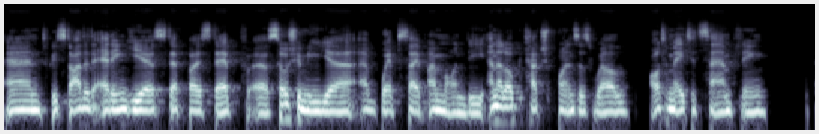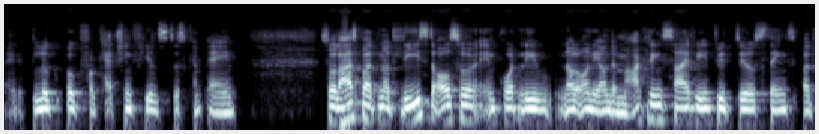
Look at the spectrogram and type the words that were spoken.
And we started adding here step by step uh, social media, a website by Mondi, analog touch points as well, automated sampling, lookbook for catching fields this campaign. So last but not least, also importantly, not only on the marketing side, we did those things, but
